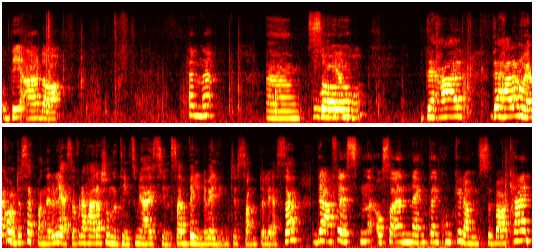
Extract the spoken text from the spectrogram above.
Og det er da henne. Um, Så. Det her, det her er noe jeg kommer til å sette meg ned og lese, for det her er sånne ting som jeg synes er veldig, veldig interessant å lese. Det er forresten også en, nevnt en konkurranse bak her,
